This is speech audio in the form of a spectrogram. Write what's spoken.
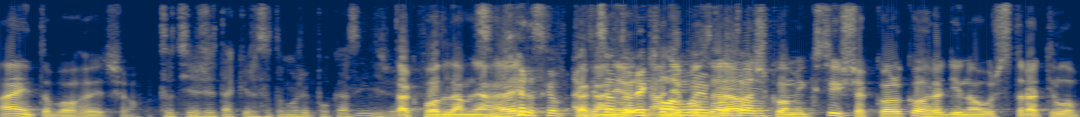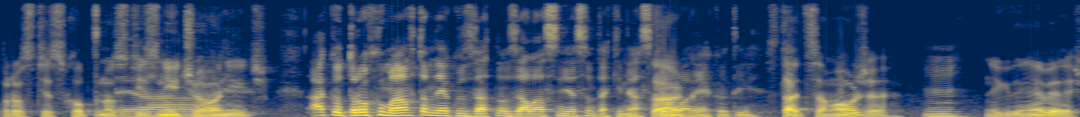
Aj to boh vie čo. To tiež je také, že sa to môže pokaziť? Že... Tak podľa mňa, hej. Schop... Tak a, ne, a nepozerávaš potom... komiksy, však koľko hrdinov už stratilo proste schopnosti ja... z ničoho nič. Ako trochu mám v tom nejakú zdatnosť, ale asi nie som taký no naskolovaný ako ty. Stať sa môže. Mm. Nikdy nevieš.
